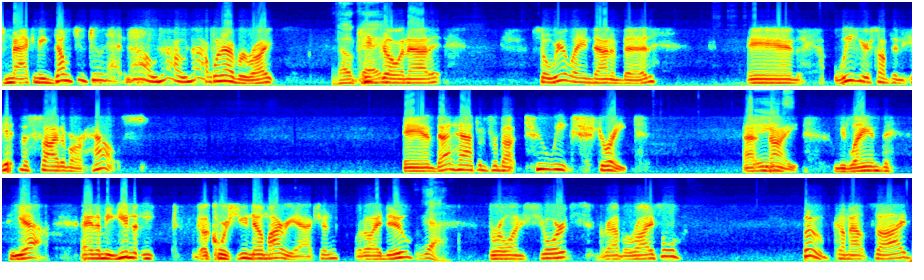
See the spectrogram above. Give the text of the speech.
smacking me, don't you do that? No, no, no, whatever, right? Okay. Keep going at it. So we're laying down in bed, and we hear something hitting the side of our house. And that happened for about two weeks straight at Jeez. night. We laying, yeah. And I mean, you, of course, you know my reaction. What do I do? Yeah. throw on shorts, grab a rifle, boom, come outside,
